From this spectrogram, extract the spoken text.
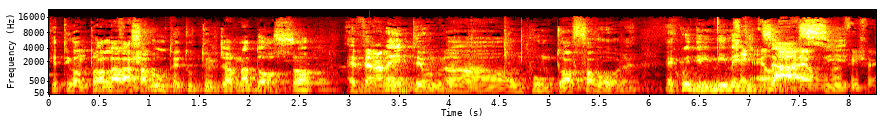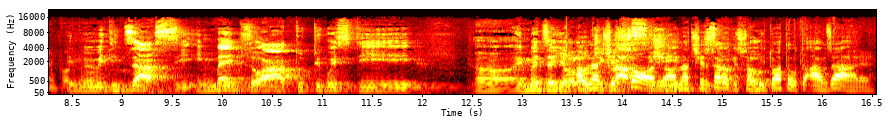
che ti controlla la salute tutto il giorno addosso è veramente un, uh, un punto a favore. E quindi il mimetizzarsi, sì, è una, è una il mimetizzarsi in mezzo a tutti questi uh, in mezzo agli orologi classici un accessorio esatto, che sono abituato a usare.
